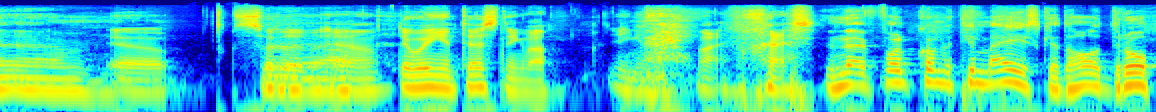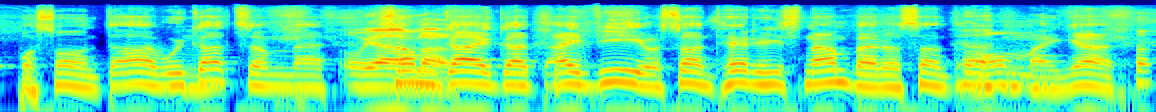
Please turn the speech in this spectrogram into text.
ehm, ja. så, Så det, ja. det var ingen testning va? Ingen? Nej. nej. När folk kommer till mig, ska du ha dropp och sånt? Ah, we got some, uh, jävlar. some guy got IV och sånt, here is number och sånt. Oh my god.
